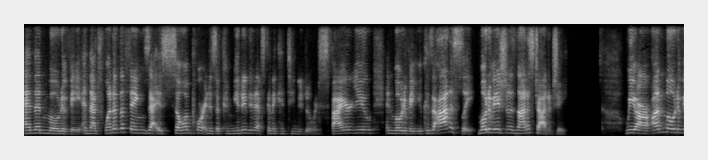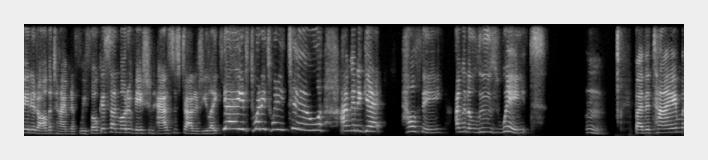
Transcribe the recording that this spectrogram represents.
and then motivate. And that's one of the things that is so important is a community that's going to continue to inspire you and motivate you. Because honestly, motivation is not a strategy. We are unmotivated all the time. And if we focus on motivation as a strategy, like, yay, it's 2022, I'm going to get healthy, I'm going to lose weight. Mm. By the time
